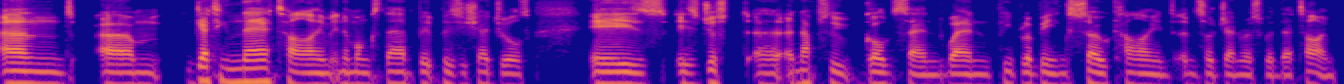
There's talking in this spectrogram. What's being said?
and um, getting their time in amongst their busy schedules is is just uh, an absolute godsend when people are being so kind and so generous with their time.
